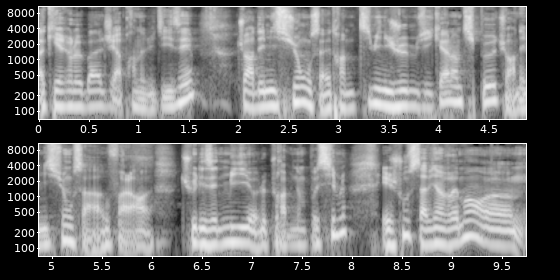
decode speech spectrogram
acquérir le badge et apprendre à l'utiliser. Tu vas avoir des missions où ça va être un petit mini-jeu musical un petit peu. Tu vas avoir des missions où ça va falloir euh, tuer les ennemis euh, le plus rapidement possible. Et je trouve que ça vient vraiment euh,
